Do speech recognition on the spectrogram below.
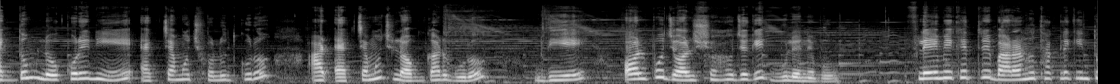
একদম লো করে নিয়ে এক চামচ হলুদ গুঁড়ো আর এক চামচ লঙ্কার গুঁড়ো দিয়ে অল্প জল সহযোগে গুলে নেব। ফ্লেম এক্ষেত্রে বাড়ানো থাকলে কিন্তু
